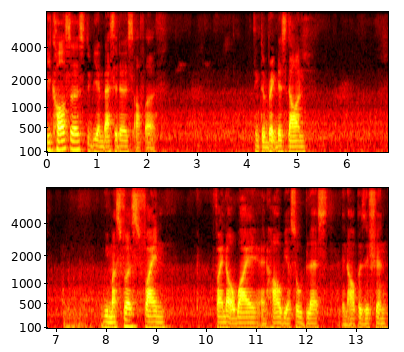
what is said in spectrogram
He calls us to be ambassadors of earth. I think to break this down, we must first find find out why and how we are so blessed in our position.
